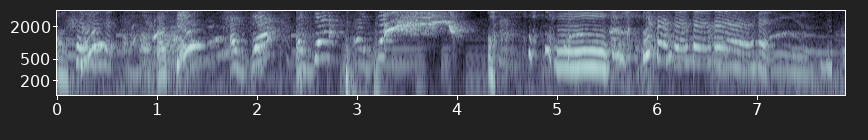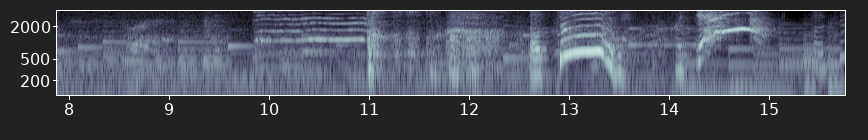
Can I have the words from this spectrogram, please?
아떼? 아떼? 아자? 아자? 아자? 아떼? 해봐. 가자! 아떼?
